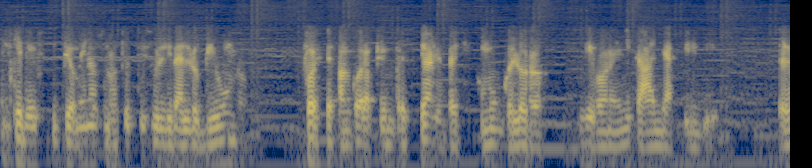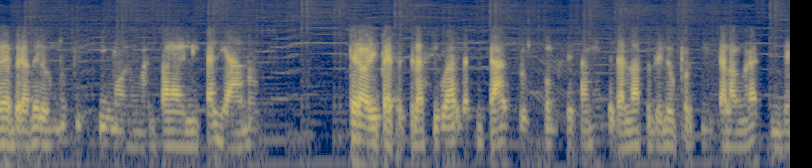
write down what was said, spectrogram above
i tedeschi più o meno sono tutti sul livello B1, forse fa ancora più impressione perché comunque loro vivono in Italia, quindi dovrebbero avere un doppio stimolo a imparare l'italiano però ripeto se la si guarda più che altro concretamente dal lato delle opportunità lavorative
